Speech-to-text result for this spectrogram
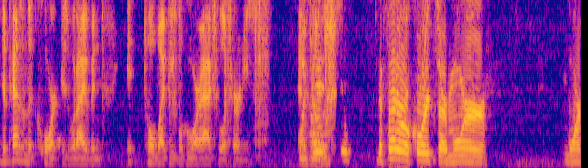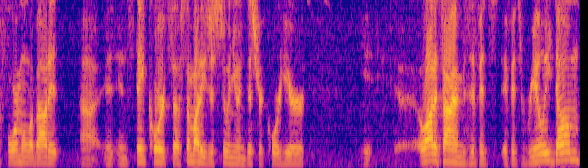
depends on the court is what I've been told by people who are actual attorneys. Like. It- it- the federal courts are more more formal about it. Uh, in, in state courts, so if somebody's just suing you in district court here, it- a lot of times if it's if it's really dumb,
